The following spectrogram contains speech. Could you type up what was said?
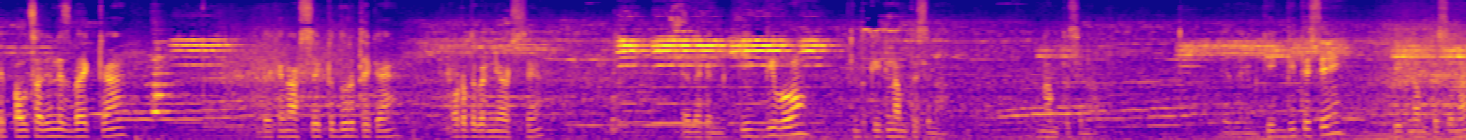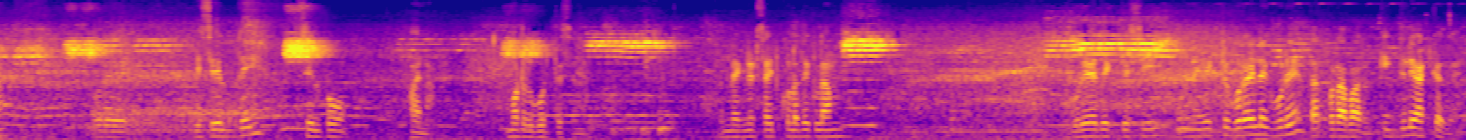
এই Pulsar NS বাইকটা। দেখেন আসছে একটু দূরে থেকে, অটোতে করে নিয়ে আসছে। এ দেখেন কিক দিব, কিন্তু কিক নামতেছে না নামতেছে না। এ দেখেন কিক দিতেছে কিক নামতেছে না। পরে এই সেলফ দিই সেলফও হয় না মোটর ঘুরতেছে না। ম্যাগনেট সাইড খোলা দেখলাম। ঘুরে দেখতেছি মানে একটু ঘুরাইলে ঘুরে, তারপর আবার কিক দিলে আটকে যায়।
